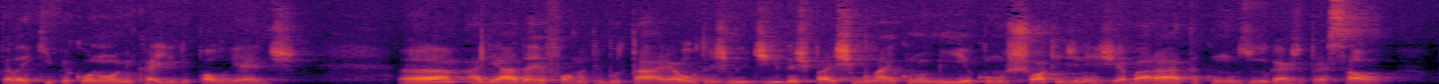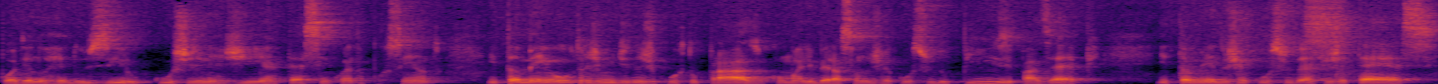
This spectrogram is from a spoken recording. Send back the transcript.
pela equipe econômica aí do Paulo Guedes. Uh, aliada à reforma tributária, há outras medidas para estimular a economia, como o choque de energia barata com o uso do gás do pré-sal, podendo reduzir o custo de energia em até 50%, e também outras medidas de curto prazo, como a liberação dos recursos do PIS e PASEP e também dos recursos do FGTS.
